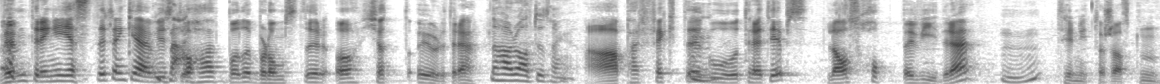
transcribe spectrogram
Hvem trenger gjester, tenker jeg, hvis Nei. du har både blomster og kjøtt og juletre. Da har du alt du trenger. Ja, Perfekte, Mm. gode tre tips. La oss hoppe videre til nyttårsaften.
